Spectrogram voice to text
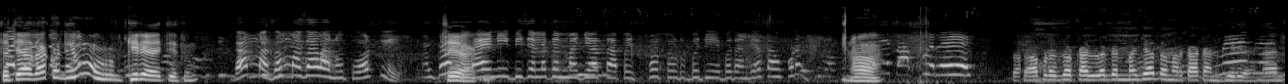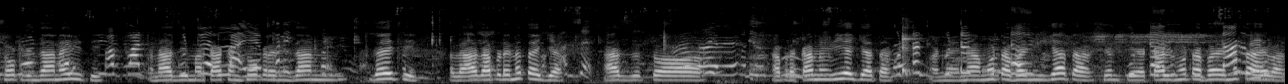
તો ત્યાં રાખો દે હું ઘીરે હતી તું ગામમાં જમવા જવાનું હતું એટલે. ભાઈ બીજા લગ્ન ગયા હતા પછી થોડું બધી બધા બેસાવું પડે હા. તો જો કાલે લગ્નમાં ગયા મારા કાકા ને ઘીરે એમ છોકરીની જાન આવી હતી. અને આજે મારા કાકા ને છોકરાની જાન ગઈ હતી. એટલે આજ આપણે નતા ગયા. આજ તો આપણે કામે વીએ ગયા હતા. અને ના મોટા ભાઈ ની ગયા હતા. કેમ કે કાલ મોટા ભાઈ નતા આવ્યા.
